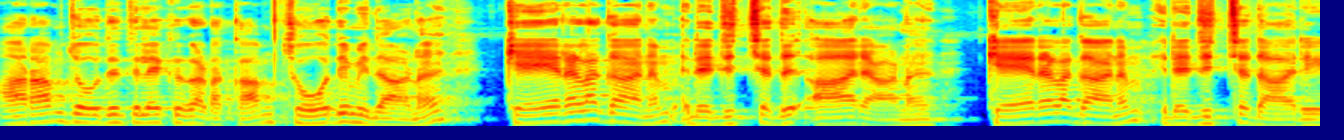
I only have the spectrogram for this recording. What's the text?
ആറാം ചോദ്യത്തിലേക്ക് കടക്കാം. ചോദ്യം ഇതാണ് കേരള ഗാനം രചിച്ചത് ആരാണ്? കേരള ഗാനം രചിച്ചതാര്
